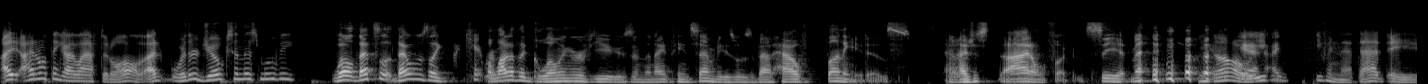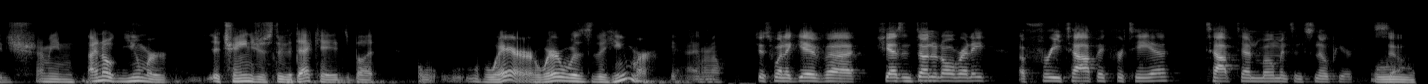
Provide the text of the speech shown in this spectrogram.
I, I don't think I laughed at all. I, were there jokes in this movie? Well, that's that was like can't a lot of the glowing reviews in the 1970s was about how funny it is. And I just I don't fucking see it, man. No, Yeah, even I- even at that age. I mean, I know humor it changes through the decades, but where where was the humor? Yeah. I don't know. just want to give, uh, she hasn't done it already, a free topic for Tia top 10 moments in Snowpiercer. So, Ooh.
